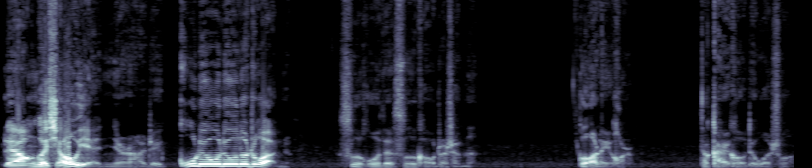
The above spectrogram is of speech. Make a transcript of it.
两个小眼睛啊，这咕溜溜的转着，似乎在思考着什么。过了一会儿，他开口对我说：“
